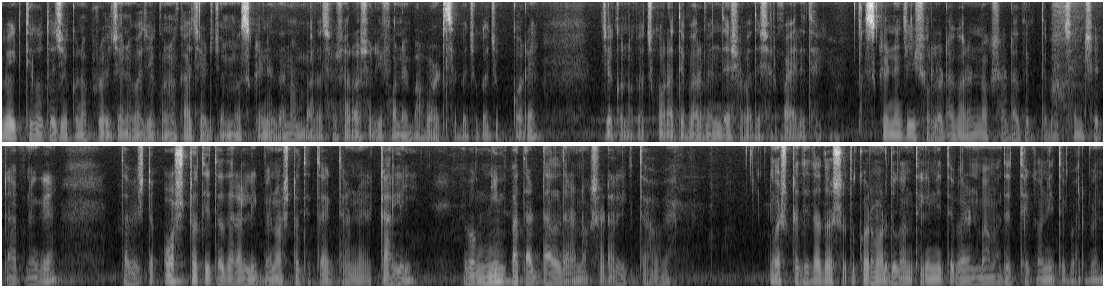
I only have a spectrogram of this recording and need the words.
ব্যক্তিগত যে কোনো প্রয়োজনে বা যে কোনো কাজের জন্য স্ক্রিনে দেওয়া নাম্বার আছে, সরাসরি ফোনে বা হোয়াটসঅ্যাপে যোগাযোগ করে যে কোনো কাজ করাতে পারবেন দেশে বা দেশের বাইরে থেকে। স্ক্রিনে যে ষোলোটা ঘরের নকশাটা দেখতে পাচ্ছেন, সেটা আপনাকে তাবিজটা অষ্টতিতা দ্বারা লিখবেন। অষ্টতিতা এক ধরনের কালি এবং নিম পাতার ডাল দ্বারা নকশাটা লিখতে হবে। অষ্টদিতা দশত কর্মার দোকান থেকে নিতে পারেন বা আমাদের থেকেও নিতে পারবেন।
